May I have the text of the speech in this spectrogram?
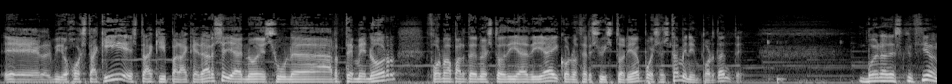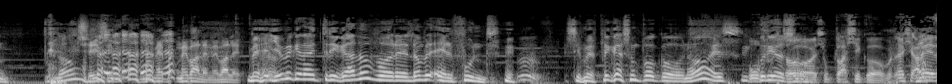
eh, el videojuego está aquí, está aquí para quedarse, ya no es una arte menor, forma parte de nuestro día a día y conocer su historia, pues es también importante. Buena descripción, ¿no? Sí, sí, me, me vale, me vale. Me- yo me he quedado intrigado por el nombre El Funs. si me explicas un poco, ¿no? Es Uf, curioso. esto es un clásico. A ver,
